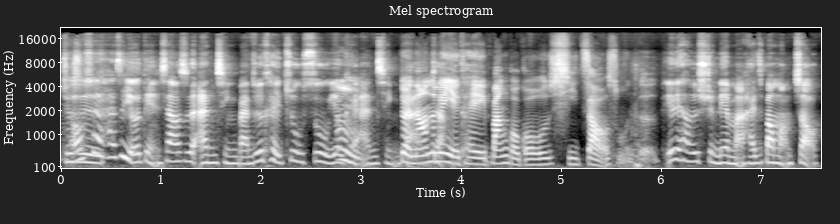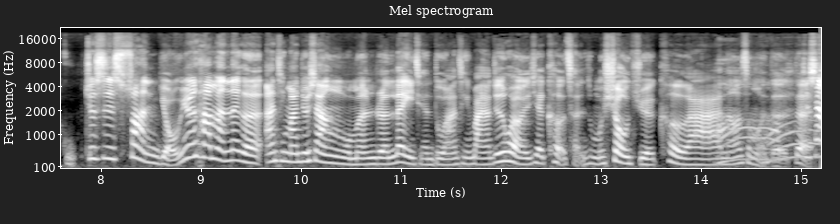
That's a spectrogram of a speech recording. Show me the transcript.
就是。哦，所以它是有点像是安亲班，就是可以住宿又可以安亲班、对，然后那边也可以帮狗狗洗澡什么的，有点像是训练嘛，还是帮忙照顾？就是算有，因为他们那个安亲班就像我们人类以前读安亲班一样，就是会有一些课程，什么嗅觉课啊，然后什么的，对就，像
